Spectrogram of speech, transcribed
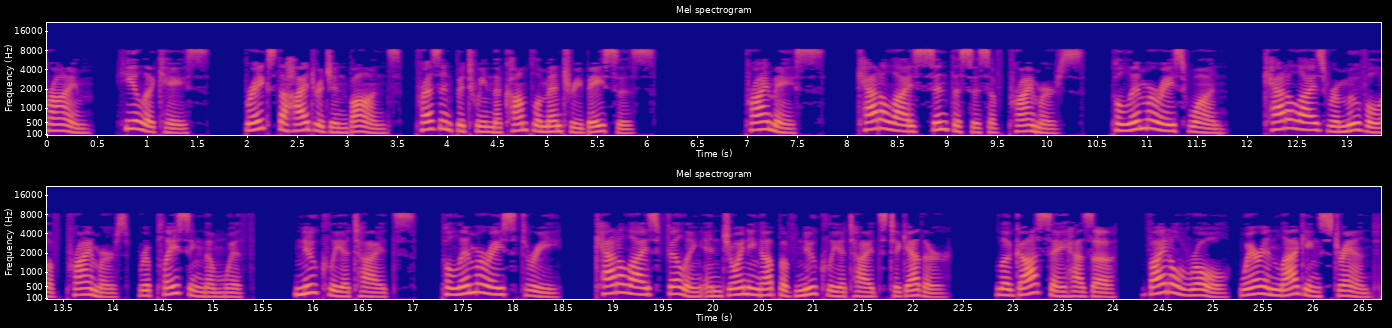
prime. Helicase breaks the hydrogen bonds present between the complementary bases. Primase catalyze synthesis of primers. Polymerase 1 catalyze removal of primers, replacing them with nucleotides. Polymerase 3 catalyze filling and joining up of nucleotides together. Ligase has a vital role, wherein lagging strand,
